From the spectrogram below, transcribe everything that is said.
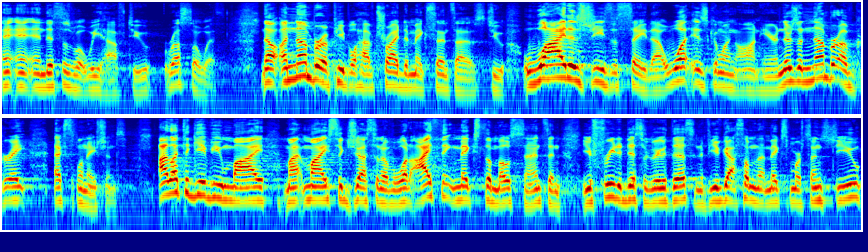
And, and, this is what we have to wrestle with. Now, a number of people have tried to make sense as to why does Jesus say that? What is going on here? And there's a number of great explanations. I'd like to give you my, my, my suggestion of what I think makes the most sense, and you're free to disagree with this. And if you've got something that makes more sense to you,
